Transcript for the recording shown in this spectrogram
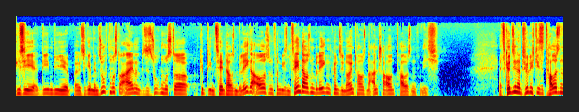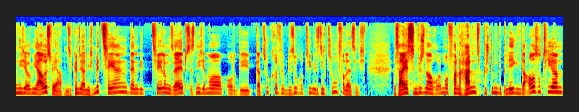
die Sie, die in die, äh, Sie geben ein Suchmuster ein und dieses Suchmuster gibt Ihnen 10.000 Belege aus und von diesen 10.000 Belegen können Sie 9.000 anschauen, 1.000 nicht. Jetzt können Sie natürlich diese 1000 nicht irgendwie auswerten. Sie können sie auch nicht mitzählen, denn die Zählung selbst ist nicht immer, oder die, der Zugriff über die Suchroutine ist nicht zuverlässig. Das heißt, Sie müssen auch immer von Hand bestimmte Belege wieder aussortieren,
